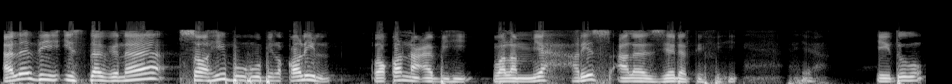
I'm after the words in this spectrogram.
Alladhi istagna sahibuhu bil qalil wa qanna'a bihi wa lam yahris ala ziyadati fihi. Ya. Itu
